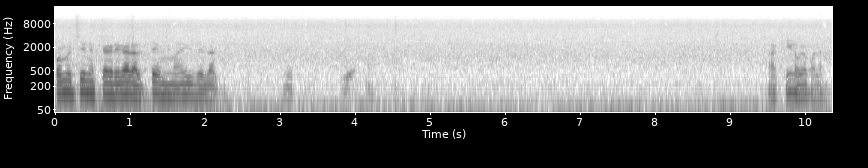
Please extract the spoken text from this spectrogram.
Pues me tienes que agregar al tema ahí de la... Aquí lo voy a poner.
